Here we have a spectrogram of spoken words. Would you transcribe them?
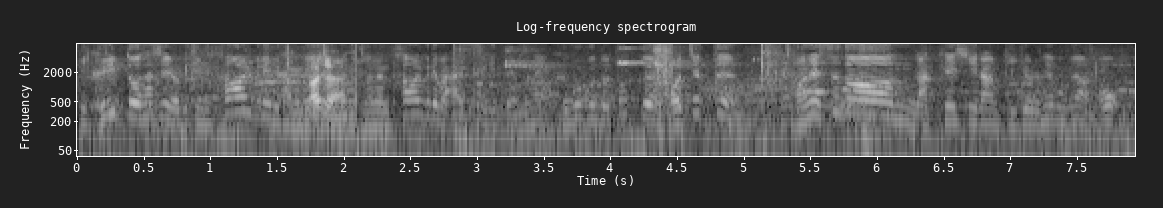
이 그립도 사실 여기 지금 타월 그립이 담겨 맞아요. 있는데 저는 타월 그립을 안 쓰기 때문에 그 부분도 조금 어쨌든 전에 쓰던 라켓이랑 비교를 해보면 어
